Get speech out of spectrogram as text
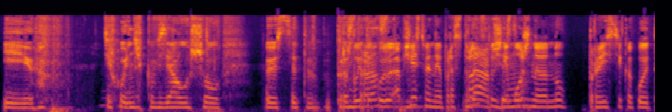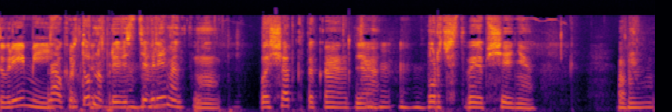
и тихонечко взял, ушел. То есть это пространство... Будет такое общественное пространство, да, общественное... где можно ну, провести какое-то время. Да, культурно провести uh-huh. время. Площадка такая для uh-huh, uh-huh. творчества и общения. В,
